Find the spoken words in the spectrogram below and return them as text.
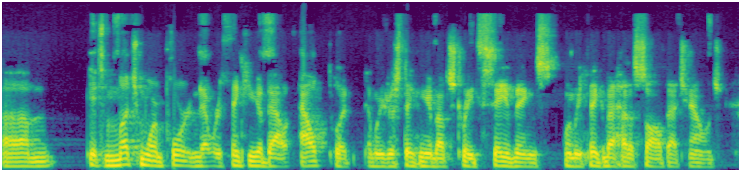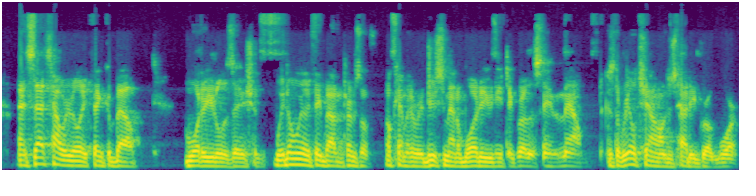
Um, it's much more important that we're thinking about output and we're just thinking about straight savings when we think about how to solve that challenge. And so that's how we really think about water utilization. We don't really think about in terms of, okay, I'm going to reduce the amount of water you need to grow the same amount. Because the real challenge is how do you grow more?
